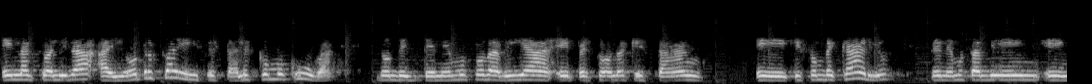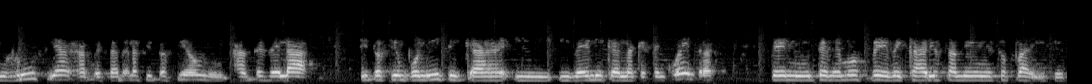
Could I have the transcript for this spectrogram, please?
en la actualidad hay otros países, tales como Cuba, donde tenemos todavía eh, personas que están, que son becarios. Tenemos también en Rusia, a pesar de la situación, antes de la situación política y, y bélica en la que se encuentra, tenemos becarios también en esos países.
